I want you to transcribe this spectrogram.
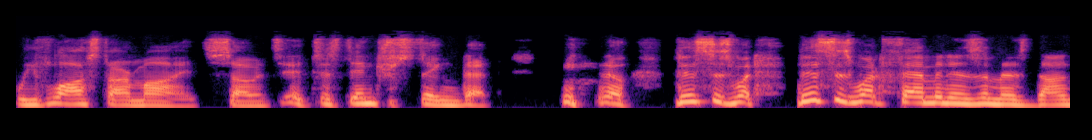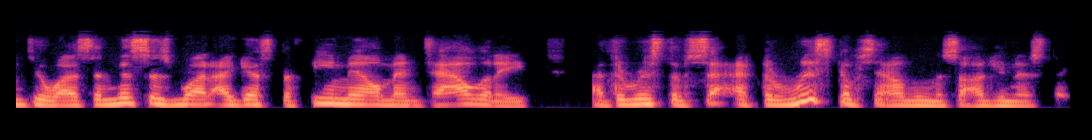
we've lost our minds. So it's it's just interesting that you know this is what this is what feminism has done to us, and this is what I guess the female mentality, at the risk of at the risk of sounding misogynistic,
